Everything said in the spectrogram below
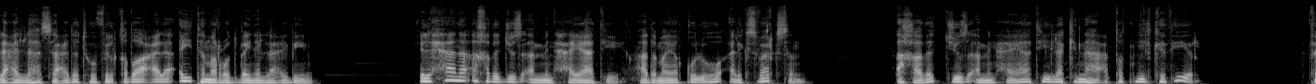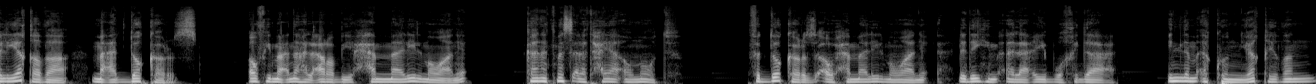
لعلها ساعدته في القضاء على أي تمرد بين اللاعبين. الحانة أخذت جزءا من حياتي هذا ما يقوله أليكس فيركسون أخذت جزءا من حياتي لكنها أعطتني الكثير. فاليقظة مع ال dockers أو في معناها العربي حمالي الموانئ كانت مسألة حياة أو موت. فال dockers أو حمالي الموانئ لديهم ألاعيب وخداع. إن لم أكن يقظا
